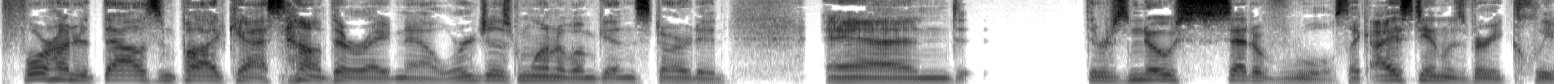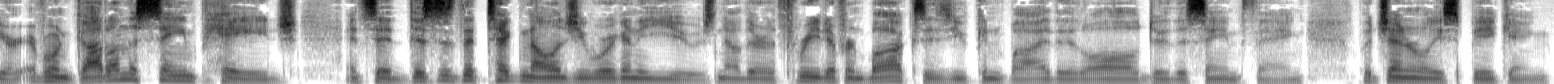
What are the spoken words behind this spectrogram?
400,000 podcasts out there right now. We're just one of them getting started. And there's no set of rules. Like ISDN was very clear. Everyone got on the same page and said, this is the technology we're going to use. Now, there are three different boxes you can buy that all do the same thing. But generally speaking,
